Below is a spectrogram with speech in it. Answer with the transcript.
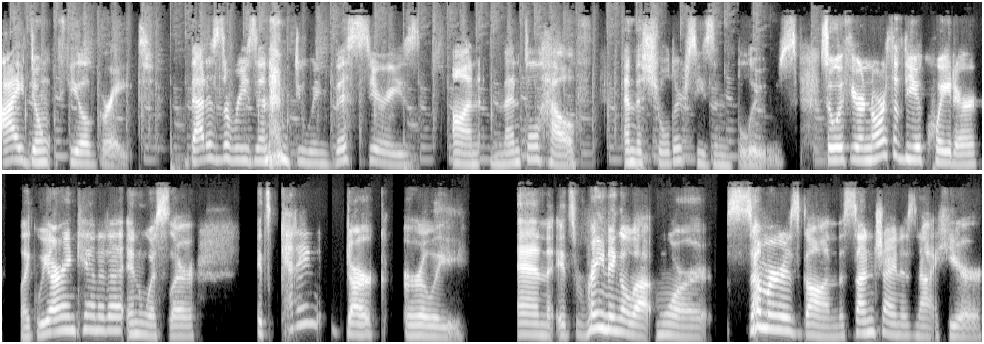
I don't feel great. That is the reason I'm doing this series on mental health and the shoulder season blues. So, if you're north of the equator, like we are in Canada in Whistler, it's getting dark early and it's raining a lot more. Summer is gone, the sunshine is not here.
